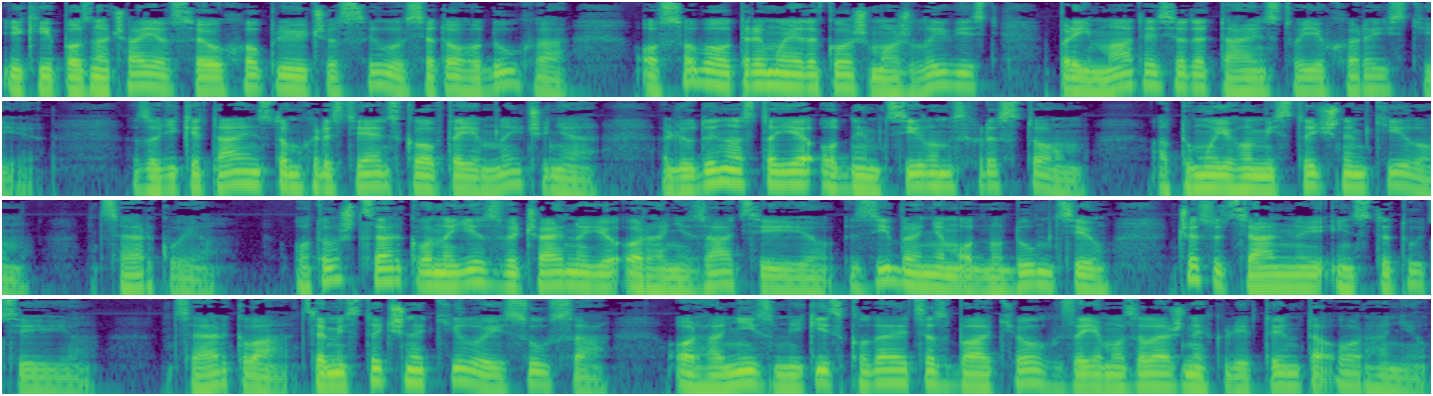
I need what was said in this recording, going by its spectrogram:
який позначає всеохоплюючу силу Святого Духа, особа отримує також можливість приймати святе таїнство Євхаристії. Завдяки таїнствам християнського втаємничення людина стає одним цілим з Христом, а тому його містичним тілом, церквою. Отож, церква не є звичайною організацією, зібранням однодумців чи соціальною інституцією. Церква це містичне тіло Ісуса, організм, який складається з багатьох взаємозалежних клітин та органів,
